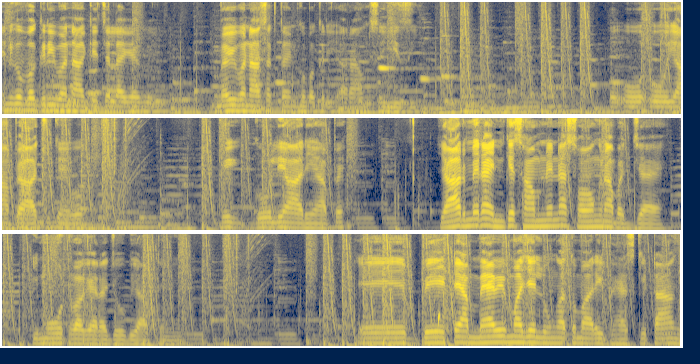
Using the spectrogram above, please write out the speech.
इनको बकरी बना के चला गया कोई। मैं भी बना सकता हूँ इनको बकरी, आराम से इजी ओ ओ ओ, यहाँ पे आ चुके हैं वो। गोलियाँ आ रही हैं यहाँ पे। यार, मेरा इनके सामने ना सॉन्ग ना बज जाए। इमोट वगैरह जो भी आते हैं। ए, बेटे मैं भी मज़े लूँगा तुम्हारी भैंस की टांग।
